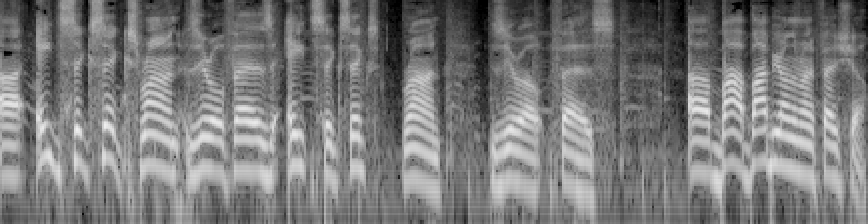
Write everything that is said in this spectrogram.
Uh, 866 Ron Zero Fez. 866 Ron Zero Fez. Uh, Bob, Bob, you're on the Ron Fez show.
